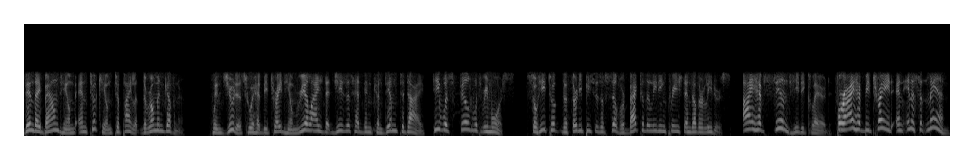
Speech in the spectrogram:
Then they bound him and took him to Pilate, the Roman governor. When Judas, who had betrayed him, realized that Jesus had been condemned to die, he was filled with remorse. So he took the thirty pieces of silver back to the leading priest and other leaders. I have sinned, he declared, for I have betrayed an innocent man.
